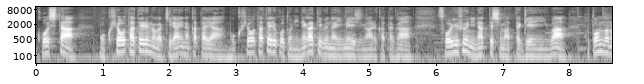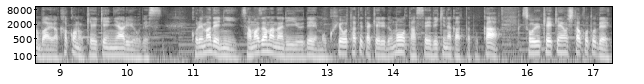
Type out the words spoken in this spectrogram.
こうした目標を立てるのが嫌いな方や目標を立てることにネガティブなイメージのある方がそういうふうになってしまった原因はほとんどの場合は過去の経験にあるようです。これまでにさまざまな理由で目標を立てたけれども達成できなかったとかそういう経験をしたことで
